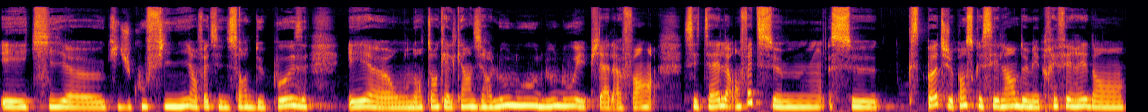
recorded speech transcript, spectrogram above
et qui euh, qui du coup finit. En fait, c'est une sorte de pause et euh, on entend quelqu'un dire Loulou, Loulou et puis à la fin, c'est elle. En fait, ce ce spot, je pense que c'est l'un de mes préférés dans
